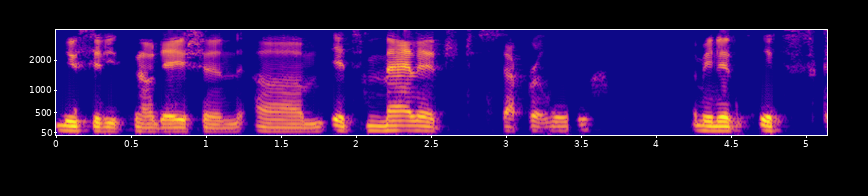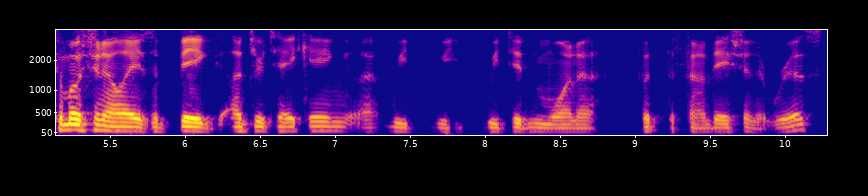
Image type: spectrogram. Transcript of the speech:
New Cities Foundation. Um, it's managed separately. I mean, it's it's CoMotion LA is a big undertaking. Uh, we we we didn't want to put the foundation at risk,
